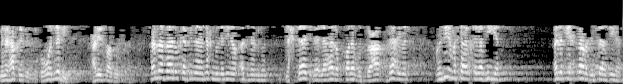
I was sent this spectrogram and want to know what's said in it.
من الحق بإذنك وهو النبي عليه الصلاة والسلام. فما بالك بنا نحن الذين أدنى منه؟ نحتاج إلى هذا الطلب والدعاء دائما. كثير مسائل خلافية. التي يحتار الإنسان فيها.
